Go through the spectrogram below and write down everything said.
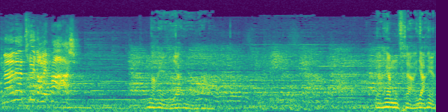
On a un intrus dans les parages On a rien, y a rien. Y a rien mon frère, y a rien.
